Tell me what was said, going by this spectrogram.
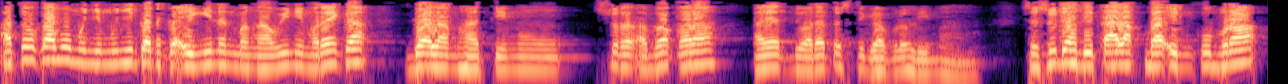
atau kamu menyembunyikan keinginan mengawini mereka dalam hatimu. Surat Al-Baqarah ayat 235. Sesudah ditalak bain kubra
